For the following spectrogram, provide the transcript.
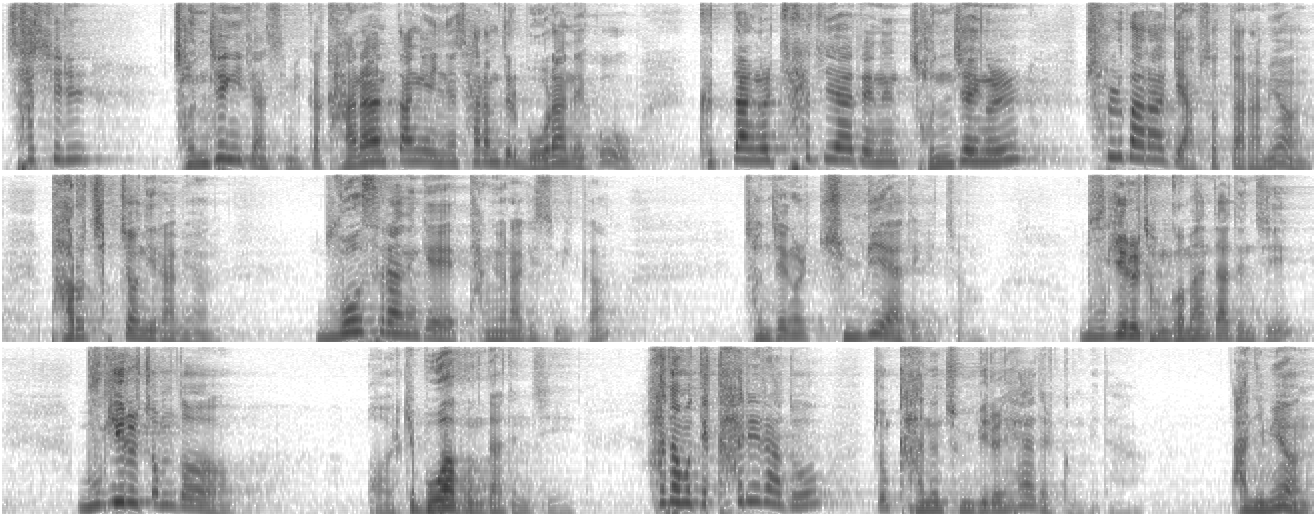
사실 전쟁이지 않습니까? 가나안 땅에 있는 사람들을 몰아내고 그 땅을 차지해야 되는 전쟁을 출발하기 앞섰다라면 바로 직전이라면 무엇을 하는 게 당연하겠습니까? 전쟁을 준비해야 되겠죠. 무기를 점검한다든지 무기를 좀더 어, 이렇게 모아본다든지 하다못해 칼이라도 좀 가는 준비를 해야 될 겁니다. 아니면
